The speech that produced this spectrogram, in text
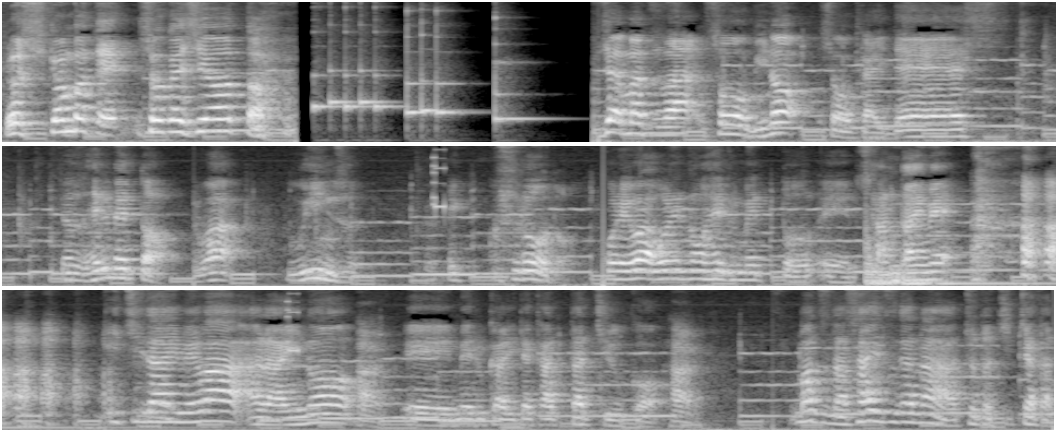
とよし頑張って紹介しようっと。じゃあまずは装備の紹介です。まずヘルメットはウィンズ。X ロードこれは俺のヘルメット、え3代目。1代目は新井の、はい。えーメルカリで買った中古。はまずなサイズがなちょっとちっちゃかっ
